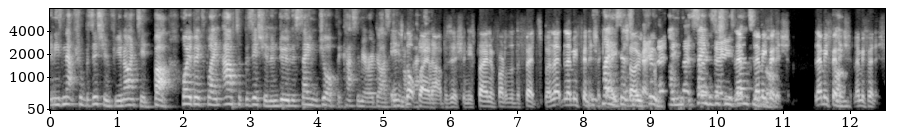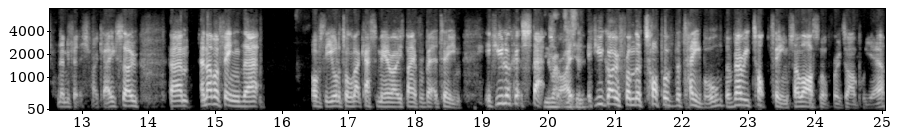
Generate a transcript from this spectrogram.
in his natural position for United, but Højbjerg's playing out of position and doing the same job that Casemiro does. he's not playing out of position, he's playing in front of the defence. But let, let me finish. He's Okay, playing so Okay, midfield, let- playing let- the same let position Dave- he's let, let me finish. Let me finish. Let me finish. Let me finish. Okay. So, um, another thing that obviously you want to talk about Casemiro, he's playing for a better team. If you look at stats, right position. If you go from the top of the table, the very top team, so Arsenal, for example, yeah,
